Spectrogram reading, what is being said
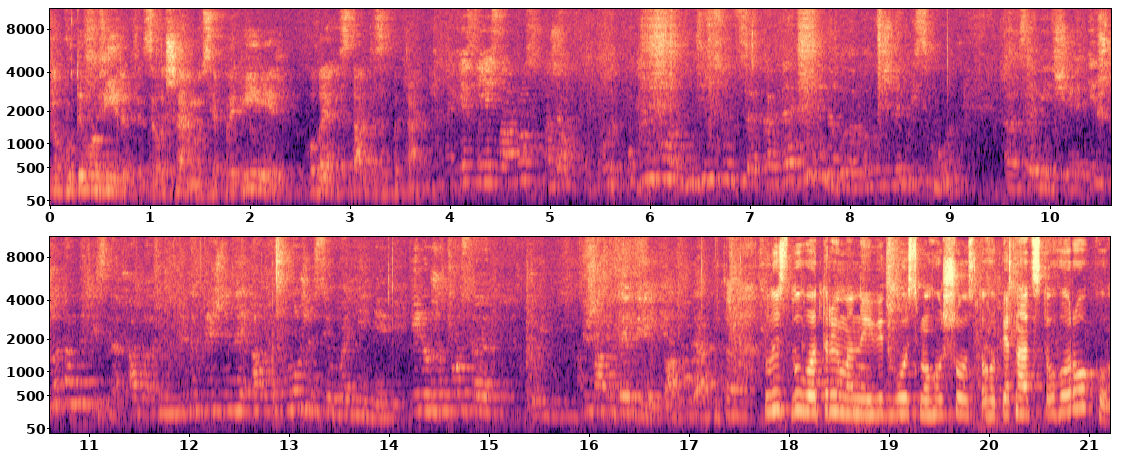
Ну, будемо вірити, залишаємося при вірі. Колеги, ставте запитання. Если есть вопросы, пожалуйста. Вот Укринформ интересуется, когда именно было получено письмо э, зловещее, и что там написано? Об, м, предупреждены о возможности увольнения или уже просто э, пишите заявление? Да. Да. Лист був отриманий від 8.6.15 року.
